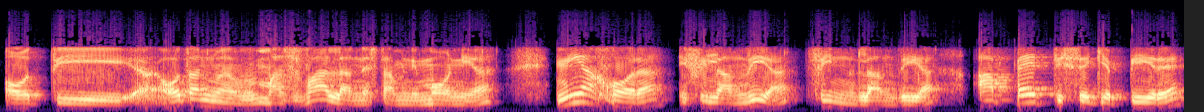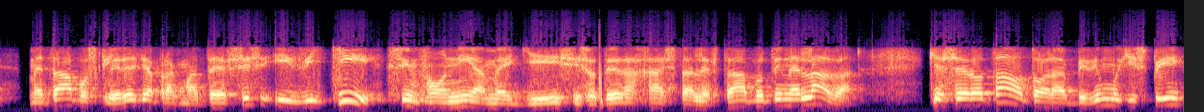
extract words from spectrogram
ότι ε, όταν μας βάλανε στα μνημόνια μία χώρα, η Φιλανδία, Φινλανδία απέτησε και πήρε μετά από σκληρές διαπραγματεύσεις ειδική συμφωνία με εγγυήσεις ότι δεν θα χάσει τα λεφτά από την Ελλάδα. Και σε ρωτάω τώρα, επειδή μου έχεις πει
